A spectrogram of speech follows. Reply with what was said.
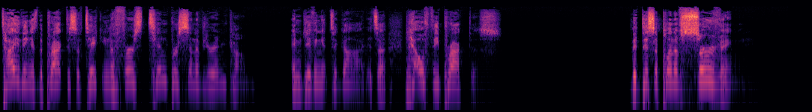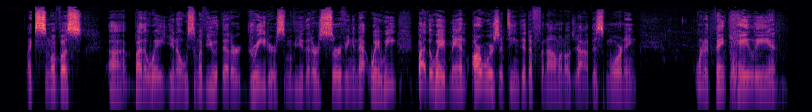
Tithing is the practice of taking the first 10% of your income and giving it to God. It's a healthy practice. The discipline of serving. Like some of us, uh, by the way, you know, some of you that are greeters, some of you that are serving in that way. We, by the way, man, our worship team did a phenomenal job this morning. I want to thank Haley and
